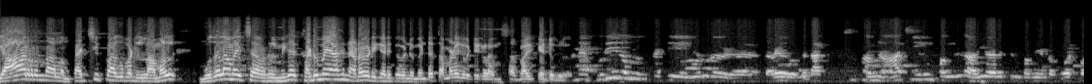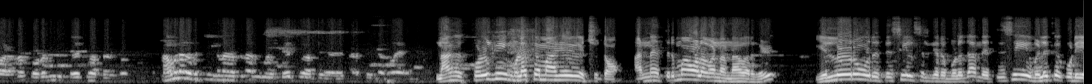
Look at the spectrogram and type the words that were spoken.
யார் இருந்தாலும் கட்சி பாகுபாடு இல்லாமல் முதலமைச்சர் அவர்கள் மிக கடுமையாக நடவடிக்கை எடுக்க வேண்டும் என்று தமிழக வெற்றிக்கழகம் சார்பாக கேட்டுக்கொள்கிறேன் வெற்றி கழகத்துல பேச்சுவார்த்தை நடத்திருக்காங்க நாங்க கொள்கை முழக்கமாகவே வச்சுட்டோம். அண்ணன் திருமாவளவன் அண்ணா அவர்கள் எல்லோரும் ஒரு திசையில் செல்கிற பொழுது அந்த திசையை வெளுக்கக்கூடிய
